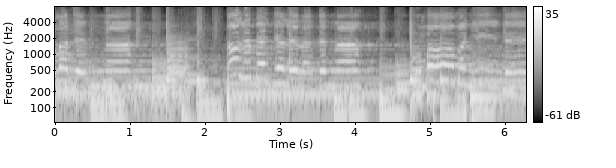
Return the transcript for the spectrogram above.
la dena Doli begele la manyinde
